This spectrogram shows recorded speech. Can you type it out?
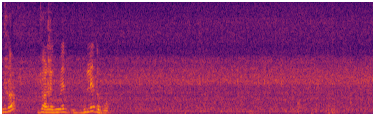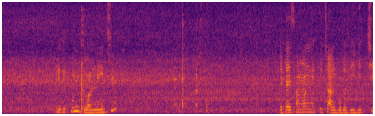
গুঁড়ো, জলে গুঁড়ে, গুলে দেবো। দেখুন, জল নিয়েছি। এটাই সামান্য একটু চাল গুঁড়ো দিয়ে দিচ্ছি।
